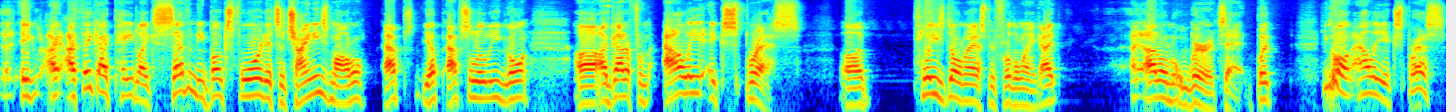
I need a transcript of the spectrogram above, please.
I, I, think I paid like 70 bucks for it. It's a Chinese model. Abs yep, absolutely. You can go on. Uh, I got it from AliExpress. Uh, please don't ask me for the link. I, I, I don't know where it's at, but you can go on AliExpress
